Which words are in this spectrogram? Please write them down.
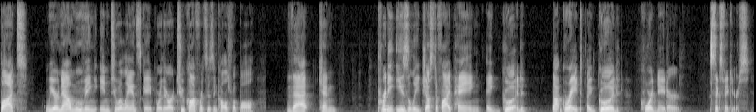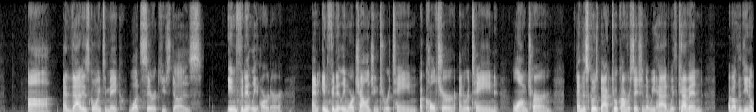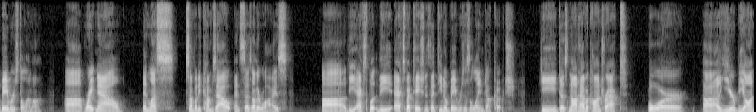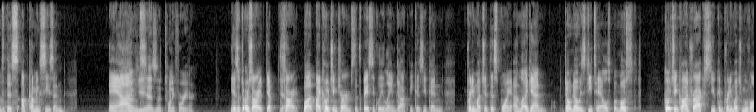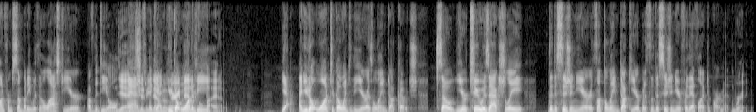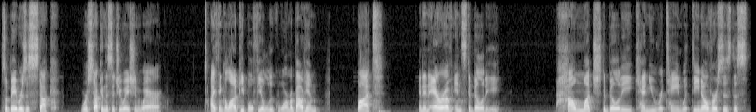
but we are now moving into a landscape where there are two conferences in college football that can pretty easily justify paying a good, not great, a good coordinator six figures. Uh, and that is going to make what Syracuse does infinitely harder and infinitely more challenging to retain a culture and retain long term. And this goes back to a conversation that we had with Kevin about the Dino Babers dilemma. Uh, right now, unless somebody comes out and says otherwise, uh, the expl- the expectation is that Dino Babers is a lame duck coach. He does not have a contract for uh, a year beyond this upcoming season, No, and he has a 24 year. he has a, or sorry, yep, Yeah. sorry. But by coaching terms, that's basically lame duck because you can pretty much at this point. and again, don't know his details, but most coaching contracts you can pretty much move on from somebody within the last year of the deal. Yeah, and it should be again, down to a you don't want to be buyout. yeah, and you don't want to go into the year as a lame duck coach. So year two is actually the decision year. It's not the lame duck year, but it's the decision year for the athletic department. Right. So Babers is stuck. We're stuck in the situation where I think a lot of people feel lukewarm about him, but in an era of instability, how much stability can you retain with Dino versus this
